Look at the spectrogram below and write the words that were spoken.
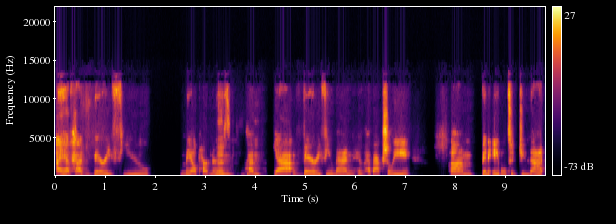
I have had very few male partners have mm-hmm. yeah, very few men who have actually um, been able to do that.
